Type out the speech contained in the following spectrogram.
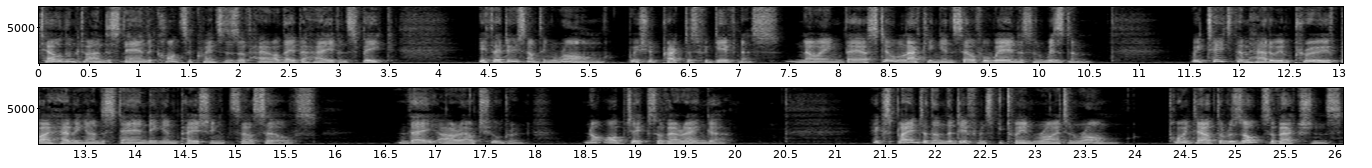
Tell them to understand the consequences of how they behave and speak. If they do something wrong, we should practice forgiveness, knowing they are still lacking in self awareness and wisdom. We teach them how to improve by having understanding and patience ourselves. They are our children, not objects of our anger. Explain to them the difference between right and wrong. Point out the results of actions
